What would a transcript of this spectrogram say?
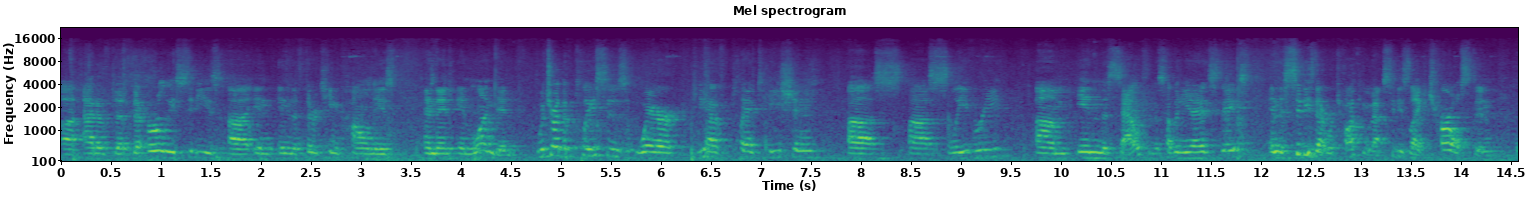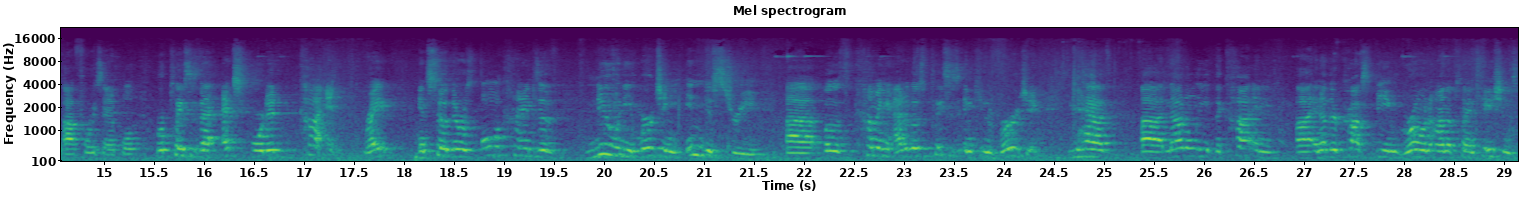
uh, out of the, the early cities uh, in, in the 13 colonies and then in London, which are the places where you have plantation uh, uh, slavery um, in the South, in the southern United States, and the cities that we're talking about, cities like Charleston, uh, for example, were places that exported cotton, right? And so there was all kinds of new and emerging industry, uh, both coming out of those places and converging. You have uh, not only the cotton uh, and other crops being grown on the plantations,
